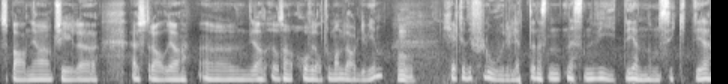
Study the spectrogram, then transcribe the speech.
Spania, Chile, Australia. uh, ja, altså overalt hvor man lager vin. mm. Helt til de florlette, nesten, nesten hvite, gjennomsiktige,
